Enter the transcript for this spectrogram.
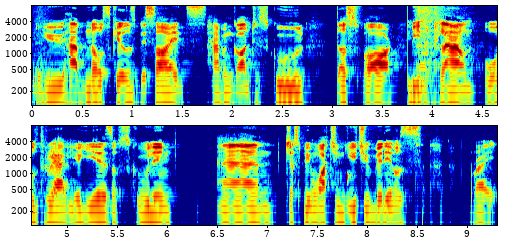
You have no skills besides having gone to school thus far, been a clown all throughout your years of schooling, and just been watching YouTube videos, right?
